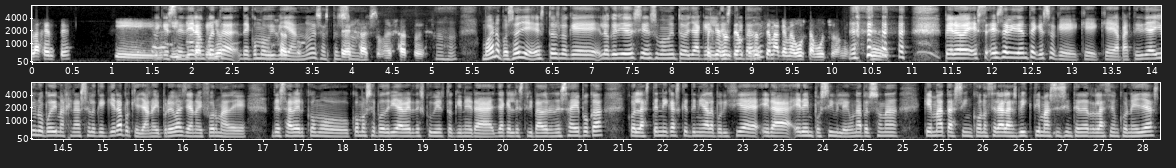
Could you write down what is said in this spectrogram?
la gente y, que se dieran cuenta de cómo vivían ¿no? esas personas. Exacto, exacto. Bueno, pues oye, esto es lo que, lo que dio sí en su momento ya que el es, un tema, es un tema que me gusta mucho. Pero es, es, evidente que eso, que, que, que, a partir de ahí uno puede imaginarse lo que quiera porque ya no hay pruebas, ya no hay forma de, de saber cómo, cómo se podría haber descubierto quién era Jack el Destripador en esa época. Con las técnicas que tenía la policía era, era imposible. Una persona que mata sin conocer a las víctimas y sin tener relación con ellas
